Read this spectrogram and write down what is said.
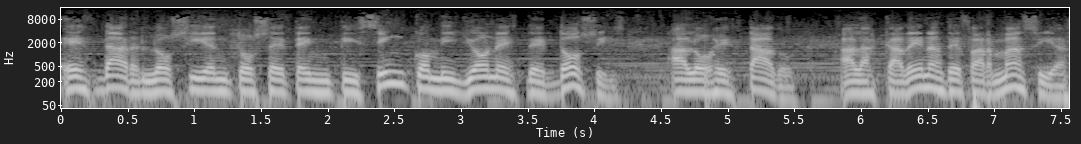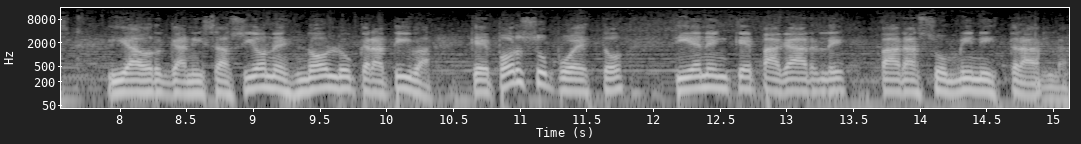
es dar los 175 millones de dosis a los estados, a las cadenas de farmacias y a organizaciones no lucrativas que por supuesto tienen que pagarle para suministrarla.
